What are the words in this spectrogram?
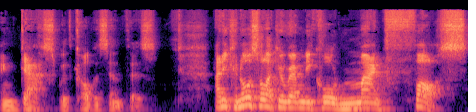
and gas with colocynthis. And you can also like a remedy called Magfos,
